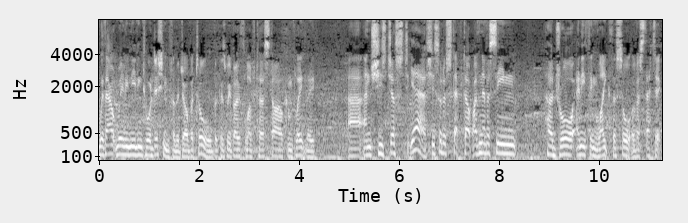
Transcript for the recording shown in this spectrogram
without really needing to audition for the job at all because we both loved her style completely. Uh, and she's just, yeah, she's sort of stepped up. I've never seen her draw anything like the sort of aesthetic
